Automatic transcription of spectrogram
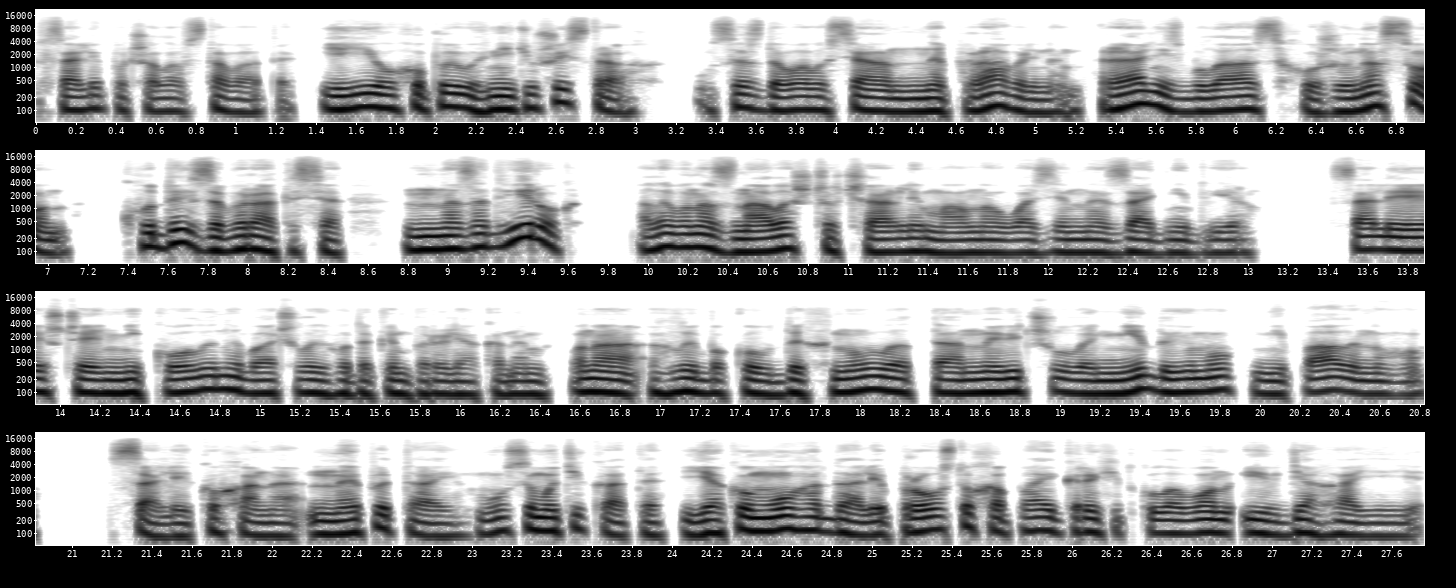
Салі почала вставати. Її охопив гнітючий страх. Усе здавалося неправильним. Реальність була схожою на сон. Куди забиратися? На задвірок? Але вона знала, що Чарлі мав на увазі не задній двір. Салі ще ніколи не бачила його таким переляканим. Вона глибоко вдихнула та не відчула ні диму, ні паленого. Салі, кохана, не питай, мусимо тікати. Якомога далі просто хапай крихітку лавон і вдягай її.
